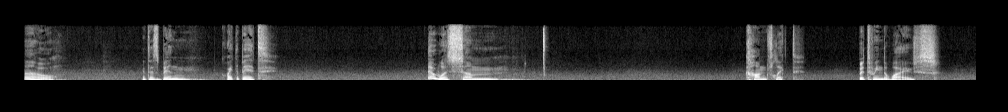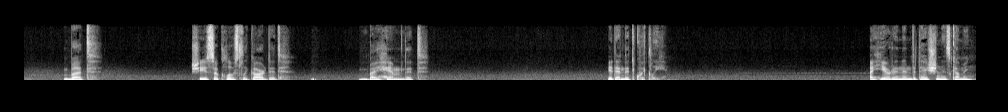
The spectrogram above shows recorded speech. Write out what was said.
Oh, it has been quite a bit. There was some conflict between the wives, but she is so closely guarded by him that it ended quickly. I hear an invitation is coming.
